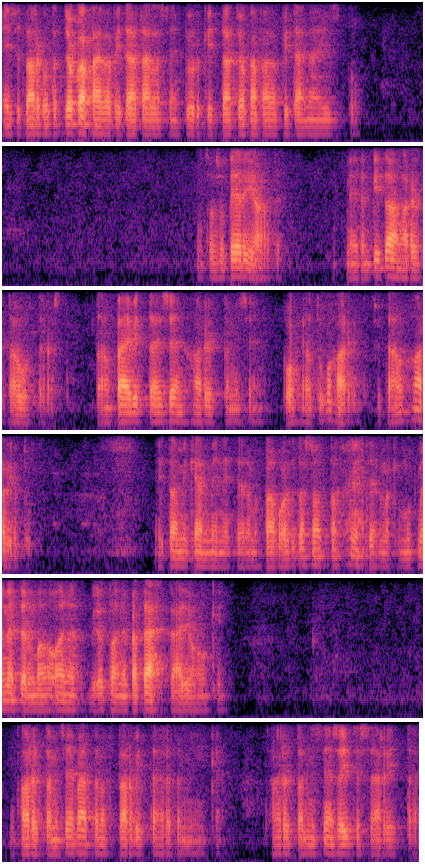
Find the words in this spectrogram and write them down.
ei se tarkoita, että joka päivä pitää tällaiseen pyrkiä tai että joka päivä pitää näin istua. Mutta se on se periaate. Meidän pitää harjoittaa uutterasti. Tämä on päivittäiseen harjoittamiseen pohjautuva harjoitus. Sitä on harjoitus. Ei tämä ole mikään menetelmä. Tai voi tässä ottaa menetelmäkin, mutta menetelmä on aina jotain, joka tähtää johonkin. Mutta harjoittamiseen ei välttämättä tarvitse tähdätä mihinkään. Harjoittaminen sinänsä itsessään riittää.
